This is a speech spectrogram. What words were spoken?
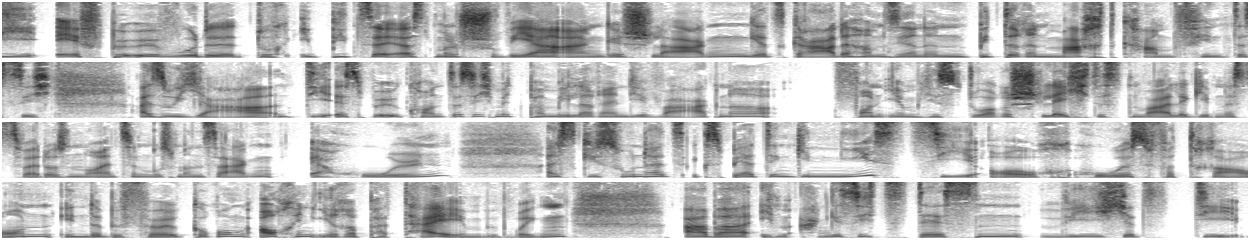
Die FPÖ wurde durch Ibiza erstmal schwer angeschlagen. Jetzt gerade haben sie einen bitteren Machtkampf hinter sich. Also ja, die SPÖ konnte sich mit Pamela Rendi-Wagner von ihrem historisch schlechtesten Wahlergebnis 2019, muss man sagen, erholen. Als Gesundheitsexpertin genießt sie auch hohes Vertrauen in der Bevölkerung, auch in ihrer Partei im Übrigen. Aber eben angesichts dessen, wie ich jetzt die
